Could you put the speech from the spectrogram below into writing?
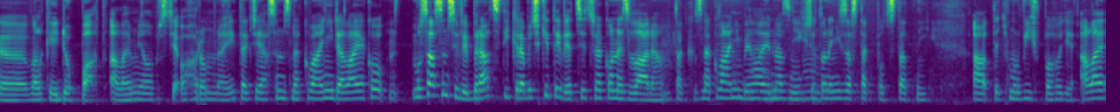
uh, velký dopad, ale mělo prostě ohromný, takže já jsem znakování dala jako, musela jsem si vybrat z té krabičky ty věci, co jako nezvládám. Tak znakování byla jedna z nich, že to není zas tak podstatný. A teď mluví v pohodě. Ale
